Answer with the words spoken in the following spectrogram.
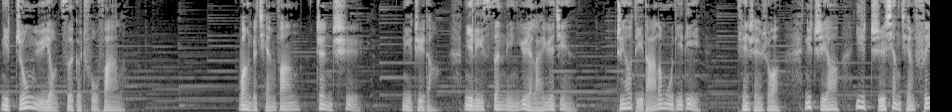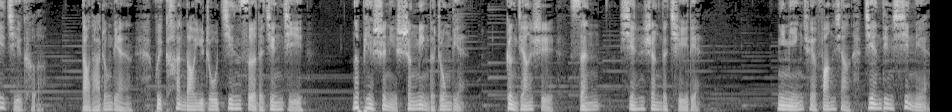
你终于有资格出发了。望着前方振翅，你知道，你离森林越来越近。只要抵达了目的地，天神说，你只要一直向前飞即可。到达终点，会看到一株金色的荆棘，那便是你生命的终点，更将是森新生的起点。你明确方向，坚定信念。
